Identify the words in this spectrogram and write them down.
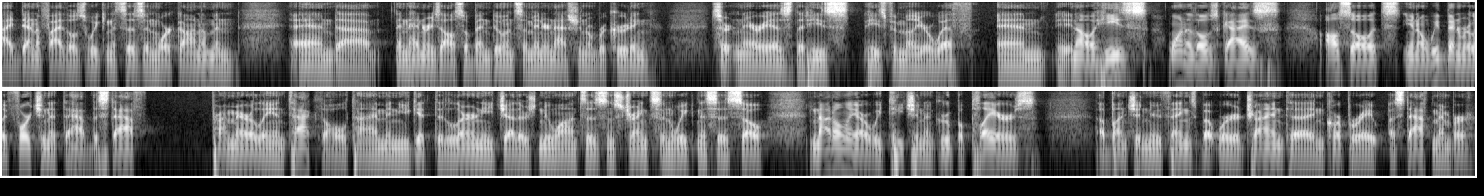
identify those weaknesses and work on them. And and uh, and Henry's also been doing some international recruiting, certain areas that he's he's familiar with. And you know, he's one of those guys. Also, it's you know, we've been really fortunate to have the staff primarily intact the whole time and you get to learn each other's nuances and strengths and weaknesses. So not only are we teaching a group of players a bunch of new things, but we're trying to incorporate a staff member,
